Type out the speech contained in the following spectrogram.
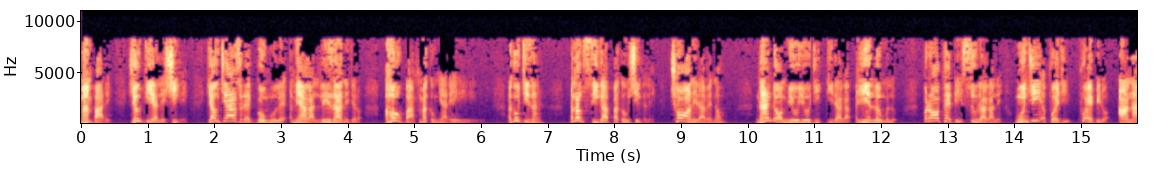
မန်ပါတယ်ရုပ်ကြည့်ရလဲရှိတယ်ယောက်ျားဆိုတဲ့ဂုံကိုလည်းအများကလေးစားနေကြတော့အဟုတ်ပါမှတ်ကုန်ကြတယ်အခုကြည်စမ်းဘလောက်စီကာပတ်ကုန်းရှိတယ်လေချောနေတာပဲနော်နန်းတော်မျိုးရိုးကြီးတီတာကဘယင်လုံမလို့ပရောဖက်တွေစုတာကလေဝန်ကြီးအဖွဲ့ကြီးဖွဲ့ပြီးတော့အာနာ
